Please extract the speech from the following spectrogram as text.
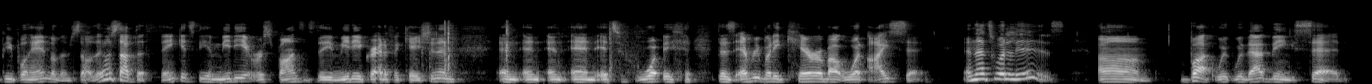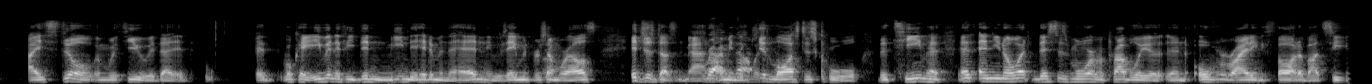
people handle themselves. They don't stop to think. It's the immediate response. It's the immediate gratification, and and and and and it's what does everybody care about what I say, and that's what it is. Um, but with with that being said, I still am with you that it, it okay. Even if he didn't mean to hit him in the head and he was aiming for somewhere else, it just doesn't matter. Right, I mean, the kid lost his cool. The team had, and, and you know what? This is more of a probably a, an overriding thought about Seton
